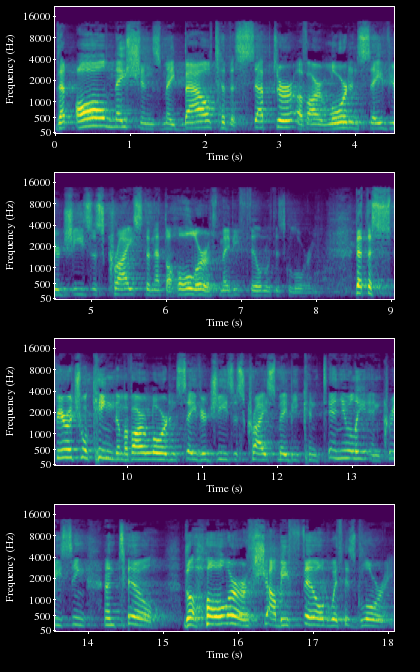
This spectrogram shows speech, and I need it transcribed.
that all nations may bow to the scepter of our Lord and Savior Jesus Christ, and that the whole earth may be filled with his glory that the spiritual kingdom of our Lord and Savior Jesus Christ may be continually increasing until the whole earth shall be filled with his glory.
